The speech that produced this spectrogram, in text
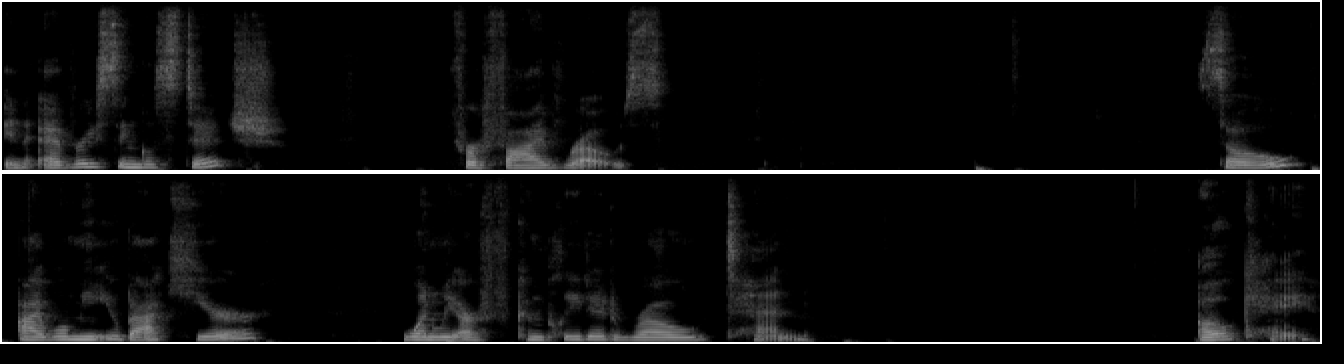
in every single stitch for five rows. So I will meet you back here when we are completed row 10. Okay,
